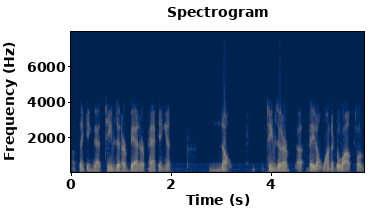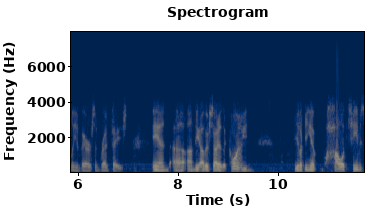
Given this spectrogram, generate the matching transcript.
of thinking that teams that are bad are packing it. No, teams that are uh, they don't want to go out totally embarrassed and red faced. And uh, on the other side of the coin, you're looking at how teams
